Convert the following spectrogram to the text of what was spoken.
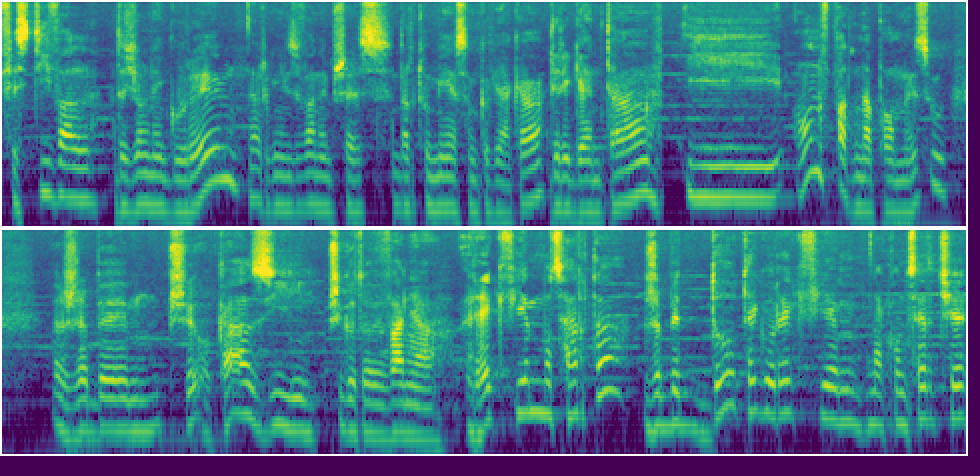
festiwal do Zielonej Góry, organizowany przez Bartłomieja Sąkowiaka, dyrygenta. I on wpadł na pomysł, żeby przy okazji przygotowywania rekwiem Mozarta, żeby do tego rekwiem na koncercie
